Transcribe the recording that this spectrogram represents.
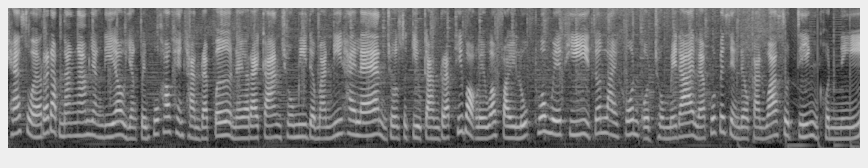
แค่สวยระดับนางงามอย่างเดียว ยังเป็นผู้เข้าแข่งขันแรปเปอร์ ในรายการโชว์มีเดอะมันนี่ไทยแลนด์โชว์สกิลการแรปที่บอกเลยว่าไฟลุกท่วมเวทีจนหลายคนอดชมไม่ได้และพูดเป็นเสียงเดียวกันว่าสุดจริงคนนี้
